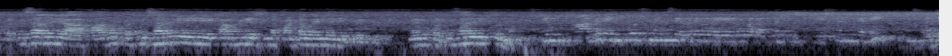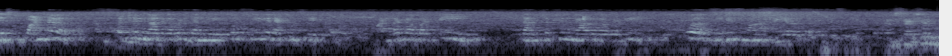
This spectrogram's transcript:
ప్రతిసారి ఆ ఫాదర్ ప్రతిసారి కంప్లీట్ చేస్తున్న పంట పోయిందని చెప్పేసి మేము ప్రతిసారి చెప్తున్నాం. మేము ఆల్రెడీ ఎన్ఫోర్స్మెంట్స్ ఎవరెవరు అయ్యారో చేసినాం కానీ జస్ట్ పంట కన్స్ట్రక్షన్ కాదు కాబట్టి దాన్ని ఎక్కువ సీవియర్ యాక్షన్స్ చేస్తారు. పంట కాబట్టి కన్స్ట్రక్షన్ కాదు కాబట్టి ఎక్కువ సీరియస్ అయ్యారు కన్స్ట్రక్షన్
